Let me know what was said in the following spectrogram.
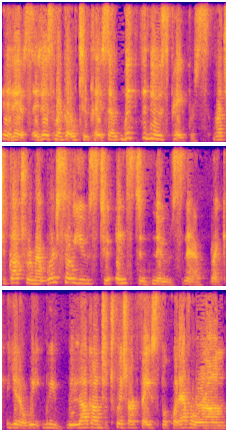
It is. It is my go-to place. So with the newspapers, what you've got to remember, we're so used to instant news now. Like you know, we we we log on to Twitter, Facebook, whatever we're on,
